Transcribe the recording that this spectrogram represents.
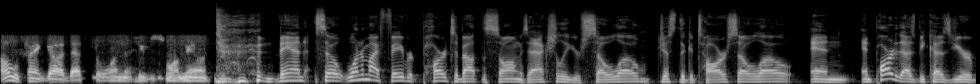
"Oh, thank God, that's the one that he was wanting me on." Man, so one of my favorite parts about the song is actually your solo, just the guitar solo. And and part of that is because you're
